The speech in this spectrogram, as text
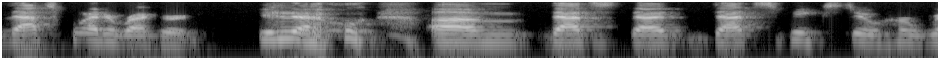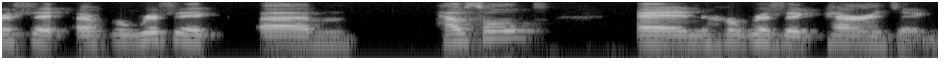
That's quite a record. You know, um, that's that that speaks to horrific a horrific um, household and horrific parenting.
